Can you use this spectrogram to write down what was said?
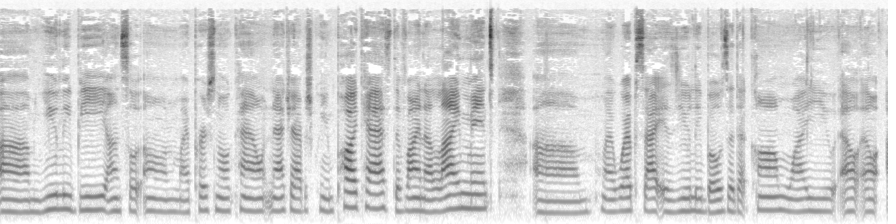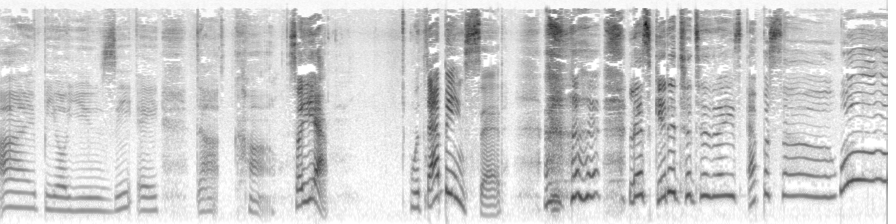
Um, Yuli B on so on my personal account, Not Your Average Queen Podcast, Divine Alignment. Um, my website is yulibouza.com, Y U L L I B O U Z A dot com. So yeah. With that being said, let's get into today's episode. Woo!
